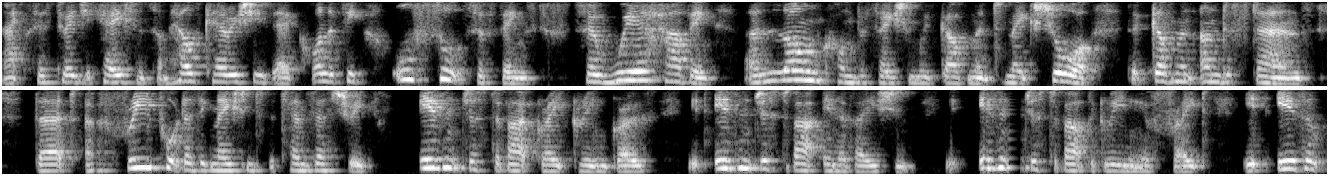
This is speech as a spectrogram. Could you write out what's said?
access to education, some healthcare issues, air quality, all sorts of things. So we're having a long conversation with government to make sure that government understands that a Freeport designation to the Thames estuary isn't just about great green growth. It isn't just about innovation. It isn't just about the greening of freight. It is a,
